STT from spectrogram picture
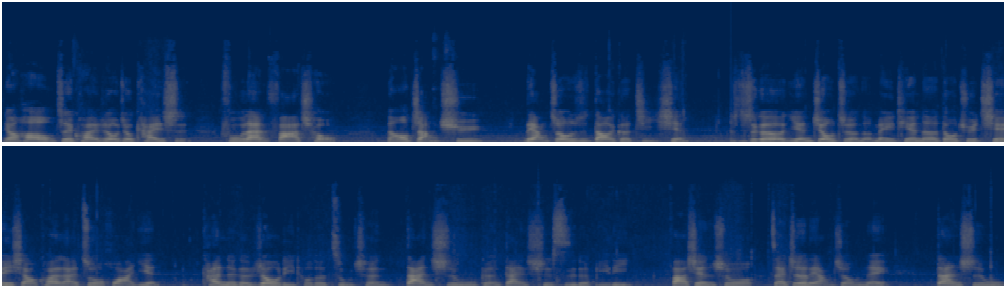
然后这块肉就开始腐烂发臭，然后长蛆，两周是到一个极限。这个研究者呢，每天呢都去切一小块来做化验，看那个肉里头的组成氮十五跟氮十四的比例，发现说在这两周内，氮十五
